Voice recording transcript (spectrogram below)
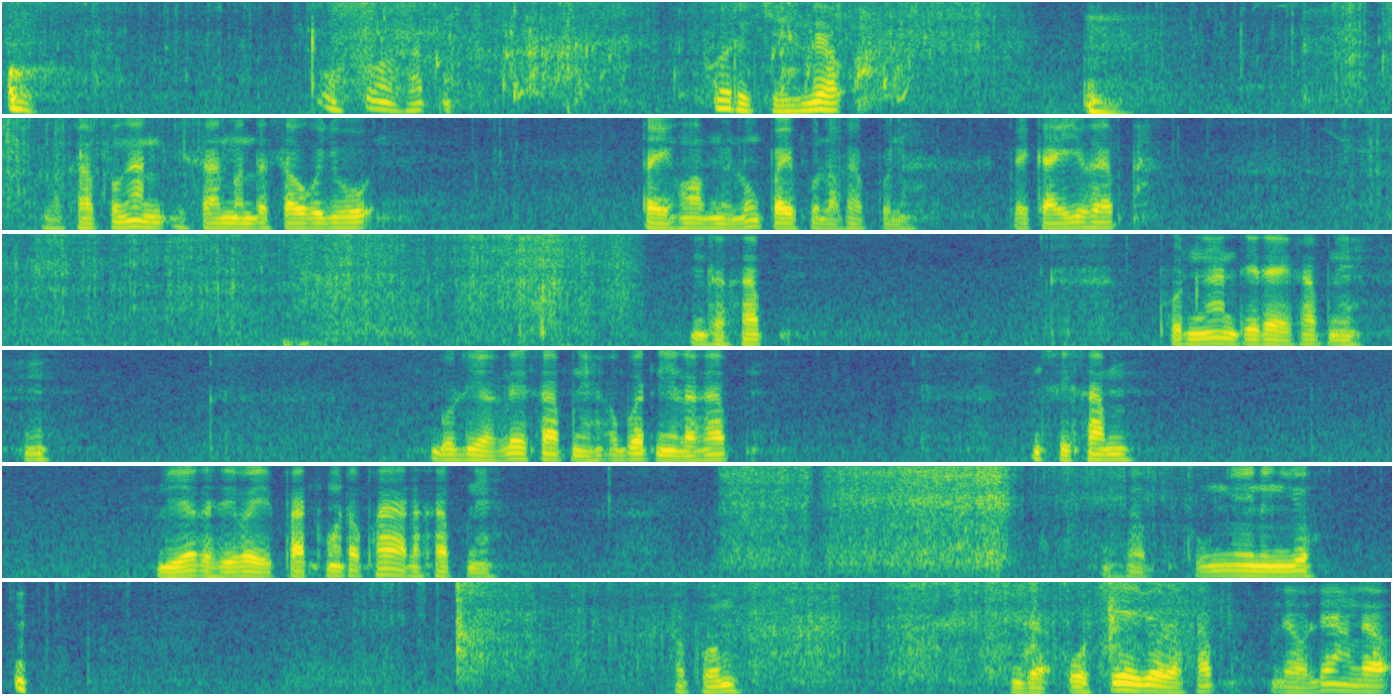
โอ้โอ้พ่อครับพ่อได้เกียงแล้วนะครับเพราะงั้นอีสานมันตะเสาก็อยู่ไต่หอมหนึ่งลงไปพุ่นแล้วครับพุ่นไปไกลอยู่ครับนี่แหละครับ ผลงานที่ได้ครับนี่ บเรียกเลยครับเนี่ยเอาเบิดนี่แหละครับมันสีคำเหลือก็สิไว้ปัดหัวตะผ้าแล้วครับเนี่ยนี่ครับถุงใหญ่หนึ่งอยู่ครับผมนี่ก็โอเคอยู่แล้วครับเดี๋ยวแรงแล้ว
